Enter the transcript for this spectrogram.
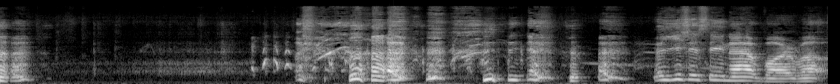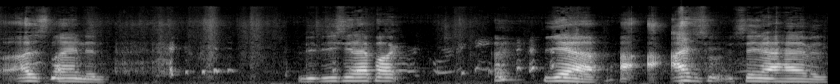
Whee! you should seen that part, but I just landed. Did, you see that part? Yeah, I, I, I just seen that happen.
